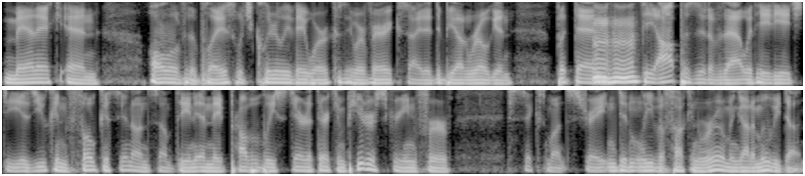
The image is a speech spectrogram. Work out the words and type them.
manic and all over the place, which clearly they were because they were very excited to be on Rogan. But then Mhm. the opposite of that with ADHD is you can focus in on something, and they probably stared at their computer screen for six months straight and didn't leave a fucking room and got a movie done.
